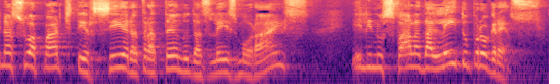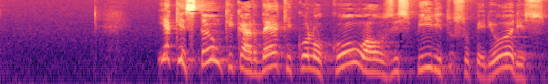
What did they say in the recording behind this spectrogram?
que na sua parte terceira, tratando das leis morais, ele nos fala da lei do progresso. E a questão que Kardec colocou aos espíritos superiores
